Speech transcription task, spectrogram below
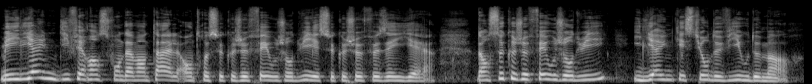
Mais il y a une différence fondamentale entre ce que je fais aujourd'hui et ce que je faisais hier. Dans ce que je fais aujourd'hui, il y a une question de vie ou de mort.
